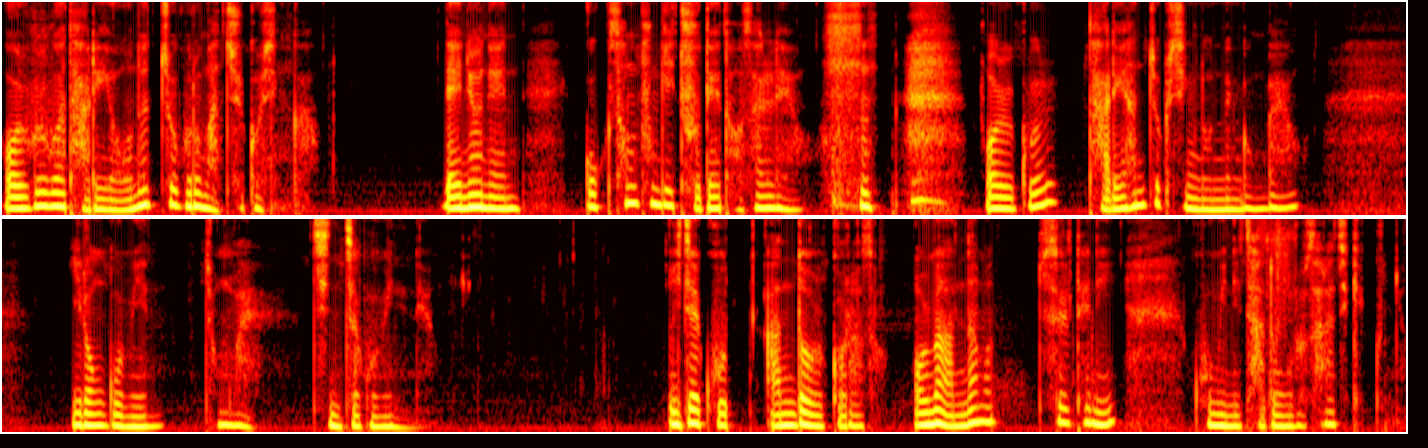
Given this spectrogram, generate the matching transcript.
얼굴과 다리 어느 쪽으로 맞출 것인가. 내년엔 꼭 선풍기 두 대 더 살래요. 얼굴, 다리 한쪽씩 놓는 건가요? 이런 고민 정말 진짜 고민이네요. 이제 곧 안 더울 거라서 얼마 안 남았을 테니 고민이 자동으로 사라지겠군요.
